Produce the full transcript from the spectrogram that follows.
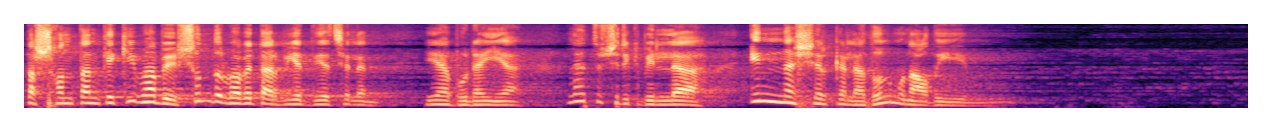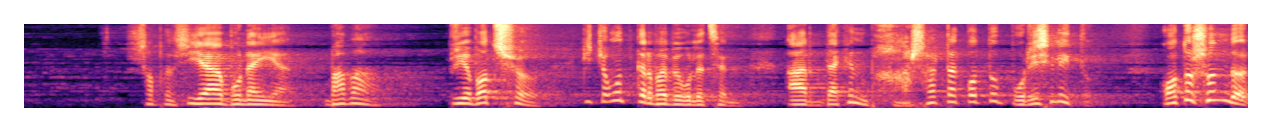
তার সন্তানকে কীভাবে সুন্দরভাবে তার বিয়ে দিয়েছিলেন। ইয়া বুনাইয়া লা তুশরিক ইন্না শিরকা লাযুলমুন আযীম। সন্তান ইয়া বুনাইয়া, বাবা, প্রিয় বৎস, কি চমৎকারভাবে বলেছেন। আর দেখেন, ভাষাটা কত পরিশীলিত, কত সুন্দর।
